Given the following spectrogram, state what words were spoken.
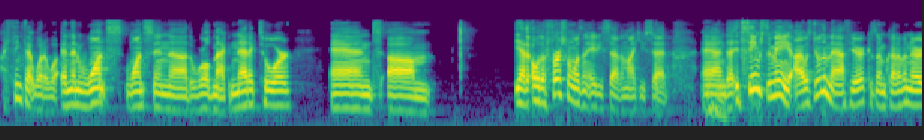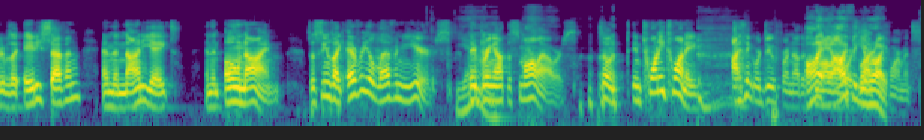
I think that what it was, and then once once in uh, the World Magnetic tour, and um, yeah. The, oh, the first one was in '87, like you said. And uh, it seems to me, I was doing the math here because I'm kind of a nerd. It was like 87 and then 98 and then 09. So it seems like every 11 years they bring out the small hours. So in, in 2020, I think we're due for another small I- I think you're right. performance.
